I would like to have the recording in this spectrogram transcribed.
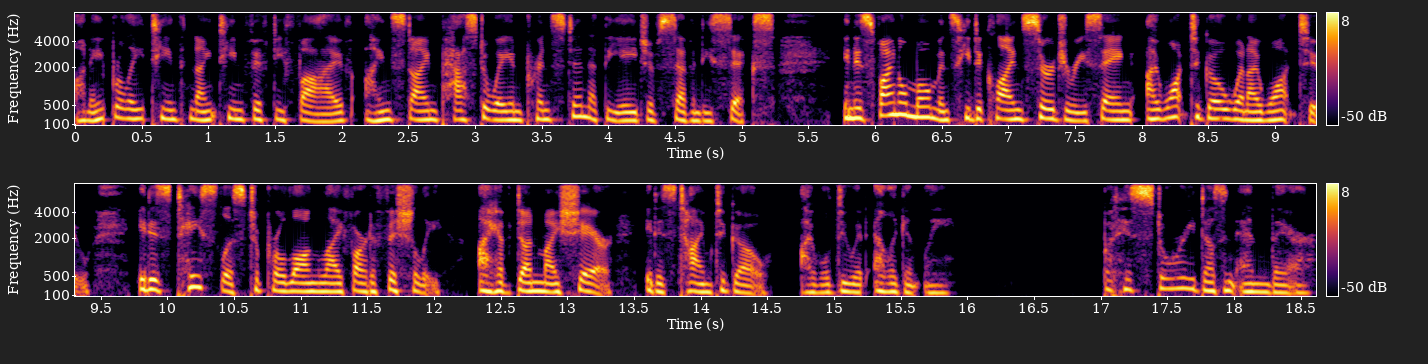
On April 18, 1955, Einstein passed away in Princeton at the age of 76. In his final moments, he declined surgery, saying, I want to go when I want to. It is tasteless to prolong life artificially. I have done my share. It is time to go. I will do it elegantly. But his story doesn't end there.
